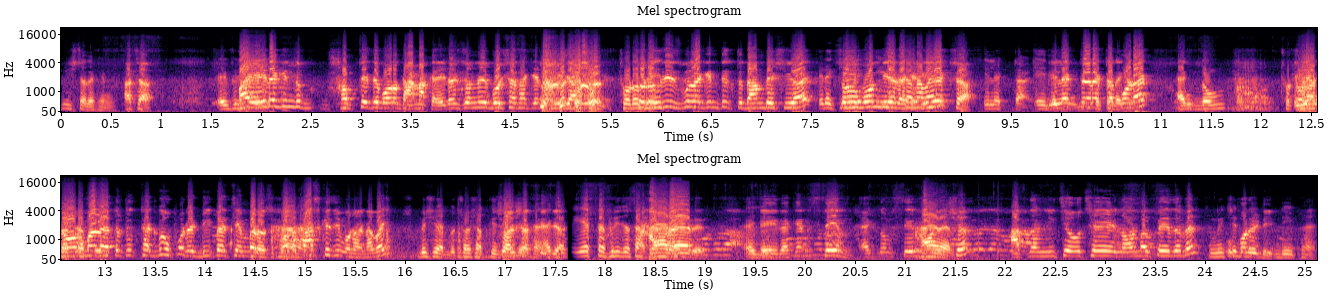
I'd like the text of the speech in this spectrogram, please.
ফ্রিজটা দেখেন। আচ্ছা এই ভাই এটা কিন্তু সবচেয়ে বড় ধামাকা। এটার জন্যই বসে থাকে না ছোট ফ্রিজ। গুলা কিন্তু একটু দাম বেশি হয়। তো মন দিয়ে দেখেন ইলেকট্রা ইলেকট্রা এই ইলেকট্রার একটা product। একদম ছোট নরমাল এতটুক থাকবে উপরে ডিপের চেম্বার আছে। কত হ্যাঁ, হ্যাঁ। পাঁচ কেজি মনে হয় না ভাই? বেশি আসবে ছয় সাত কেজি ছয় আসবে, সাত হ্যাঁ, কেজি একটা ফ্রিজ আছে আচ্ছা, হায়ার এই দেখেন সেম একদম সেম কন্ডিশন আপনার নিচে হচ্ছে নরমাল পেয়ে যাবেন উপরে ডিপ ডিপ হ্যাঁ।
